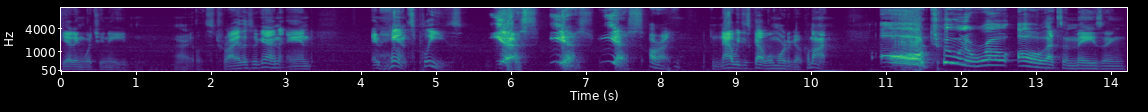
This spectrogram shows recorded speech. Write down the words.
getting what you need. Alright, let's try this again, and enhance, please. Yes, yes, yes. Alright, and now we just got one more to go. Come on. Oh, two in a row. Oh, that's amazing.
